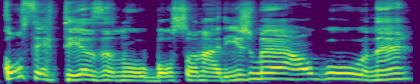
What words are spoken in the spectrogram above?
com certeza no bolsonarismo é algo né,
